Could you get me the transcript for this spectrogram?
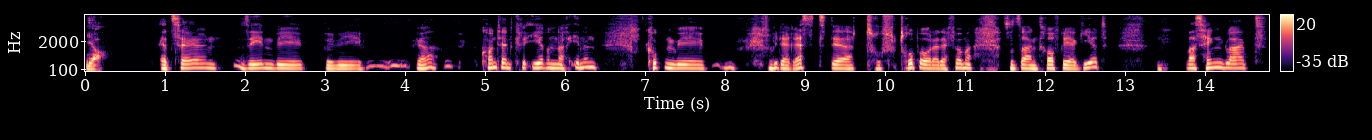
Ja. Erzählen, sehen, wie wie, wie ja, Content kreieren nach innen, gucken, wie, wie der Rest der Truppe oder der Firma sozusagen drauf reagiert, was hängen bleibt,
